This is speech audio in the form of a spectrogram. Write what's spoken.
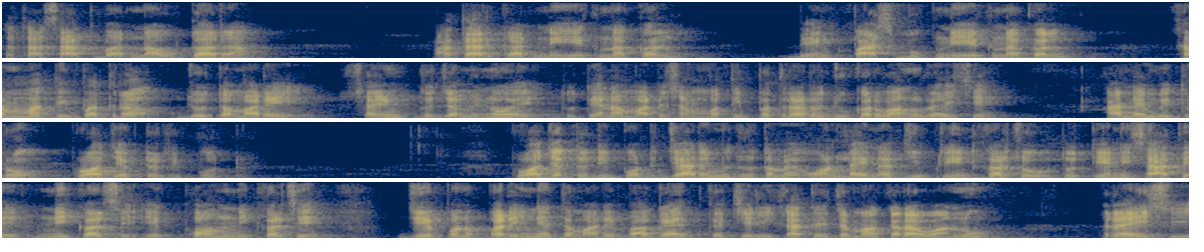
તથા સાત બારના ઉતારા, આધાર કાર્ડની એક નકલ બેંક પાસબુકની એક નકલ, સંમતિપત્ર, જો તમારે સંયુક્ત જમીન હોય, તો તેના માટે સંમતિપત્ર રજૂ કરવાનું રહેશે. અને મિત્રો, પ્રોજેક્ટ રિપોર્ટ. પ્રોજેક્ટ રિપોર્ટ જ્યારે મિત્રો તમે ઓનલાઈન અરજી પ્રિન્ટ કરશો, તો તેની સાથે નીકળશે, એક ફોર્મ નીકળશે, જે પણ ભરીને તમારે બાગાયત કચેરી ખાતે જમા કરાવવાનું રહેશે.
